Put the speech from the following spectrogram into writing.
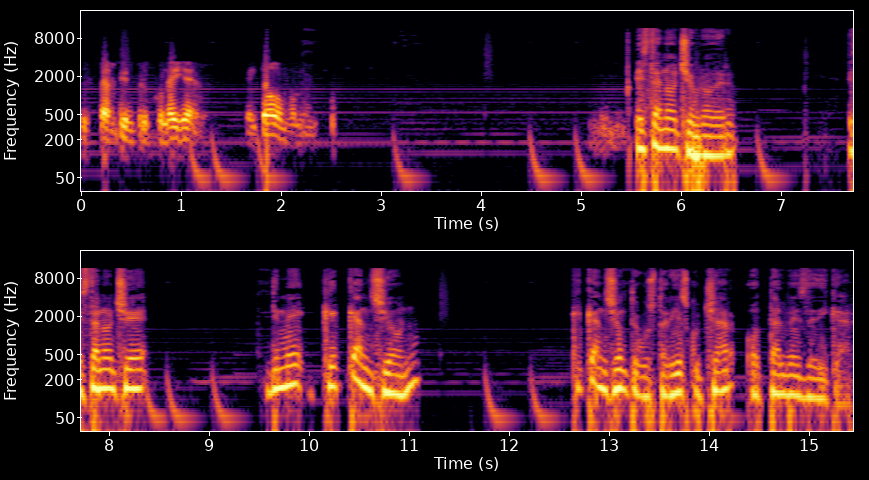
estar siempre con ella en todo momento. Esta noche, brother, esta noche, dime qué canción, qué canción te gustaría escuchar o tal vez dedicar.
